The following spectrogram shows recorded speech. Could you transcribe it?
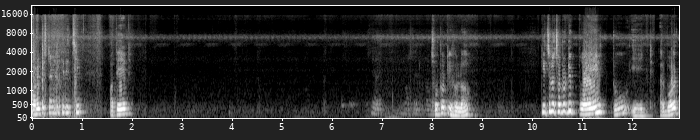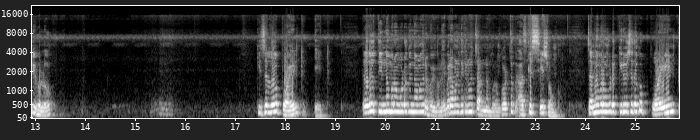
পরের পৃষ্ঠা আমি লিখে দিচ্ছি। অতএব ছোটটি হলো কি ছিল ছোটটি? Point two eight. আর বড়টি হলো? কি ছিল? Point eight. তাহলে দেখো তিন নম্বর অঙ্কটা কিন্তু আমাদের হয়ে গেল। এবার আমরা দেখে নেব চার নম্বর অঙ্ক। অর্থাৎ আজকে শেষ অঙ্ক। চার নম্বর অঙ্কটা কী রয়েছে? দেখো, পয়েন্ট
